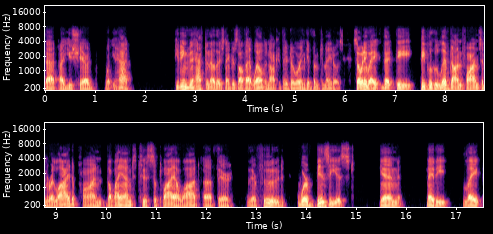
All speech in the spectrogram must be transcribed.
that uh, you shared what you had you didn't even have to know those neighbors all that well to knock at their door and give them tomatoes. So anyway, that the people who lived on farms and relied upon the land to supply a lot of their their food were busiest in maybe late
